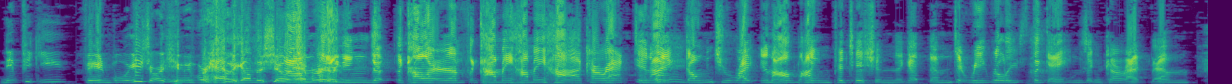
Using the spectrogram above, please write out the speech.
nitpicky fanboyish argument we're having on the show I'm ever. going to get the color of the Kamehameha correct, and I'm going to write an online petition to get them to re-release the games and correct them.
